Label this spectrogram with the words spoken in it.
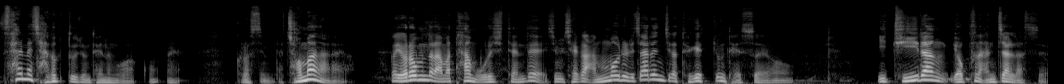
삶의 자극도 좀 되는 것 같고 네, 그렇습니다 저만 알아요 그러니까 여러분들 아마 다 모르실 텐데 지금 제가 앞머리를 자른 지가 되게 좀 됐어요 이 뒤랑 옆은 안 잘랐어요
